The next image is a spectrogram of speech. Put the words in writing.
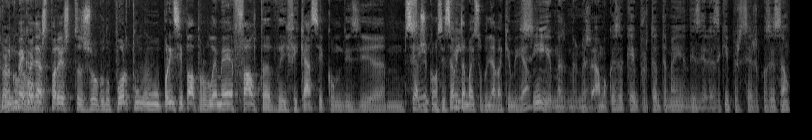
Como é que olhaste para este jogo do Porto? O principal problema é a falta de eficácia, como dizia hum, Sérgio Sim, Conceição sim. e também sublinhava aqui o Miguel. Sim, mas, mas- mas há uma coisa que é importante também dizer. As equipas de Sérgio Conceição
